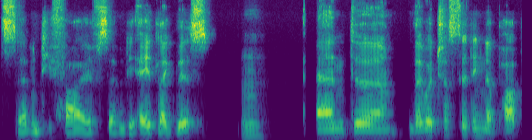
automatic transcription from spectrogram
75, 78, like this. Mm. And uh, they were just sitting in a pub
